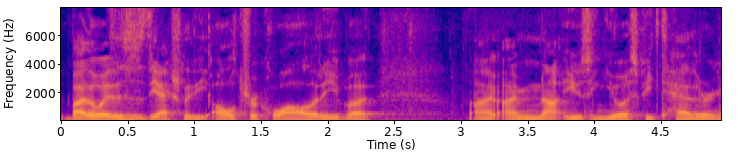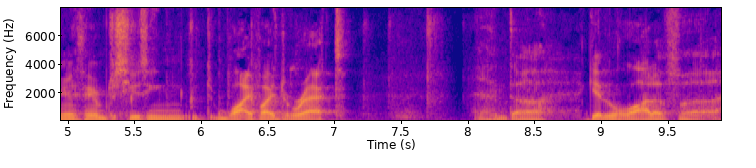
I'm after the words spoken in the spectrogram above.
by the way, this is the actually the ultra quality, but I, am not using USB tethering or anything. I'm just using Wi-Fi Direct, and uh, getting a lot of uh,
